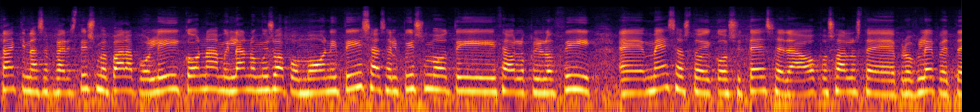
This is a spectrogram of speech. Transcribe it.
Τάκη, να σε ευχαριστήσουμε πάρα πολύ. Η εικόνα μιλά νομίζω από μόνη της. Σα ελπίσουμε ότι θα ολοκληρωθεί ε, μέσα στο 24, όπως άλλωστε προβλέπεται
